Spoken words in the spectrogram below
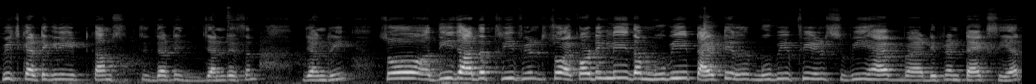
which category it comes that is generation genre so these are the three fields so accordingly the movie title movie fields we have uh, different tags here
